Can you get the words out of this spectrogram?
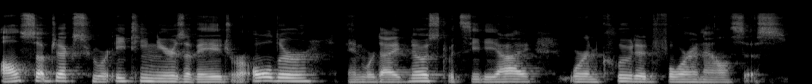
All subjects who were 18 years of age or older and were diagnosed with CDI were included for analysis.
